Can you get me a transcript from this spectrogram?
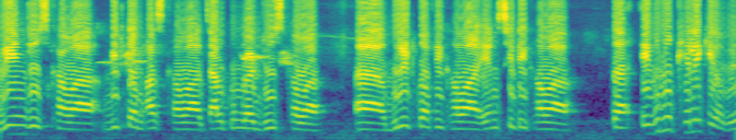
গ্রিন জুস খাওয়া বিটকা ভাস খাওয়া, চাল কুমড়ার জুস খাওয়া বুলেট কফি খাওয়া এমসিটি খাওয়া তা এগুলো খেলে কি হবে?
